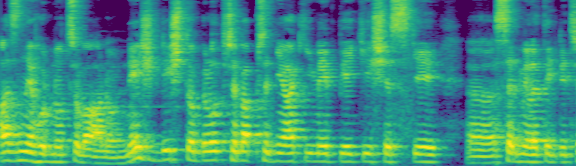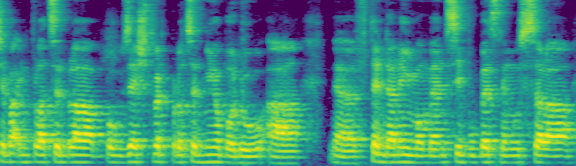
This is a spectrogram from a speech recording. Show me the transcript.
a znehodnocováno, než když to bylo třeba před nějakými pěti, šesti, eh, sedmi lety, kdy třeba inflace byla pouze čtvrt procentního bodu a eh, v ten daný moment si vůbec nemusela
